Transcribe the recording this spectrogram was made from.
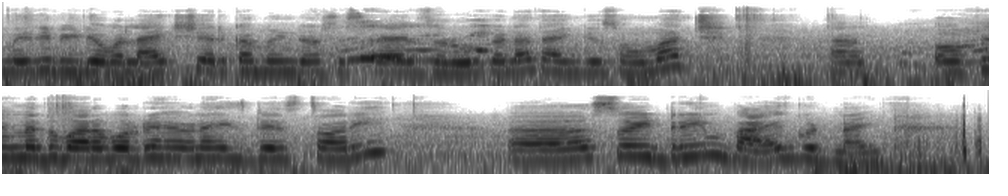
मेरी वीडियो को लाइक शेयर कमेंट और सब्सक्राइब ज़रूर करना। थैंक यू सो मच और फिर मैं दोबारा बोल रही हूँ sorry so sweet dream bye good night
